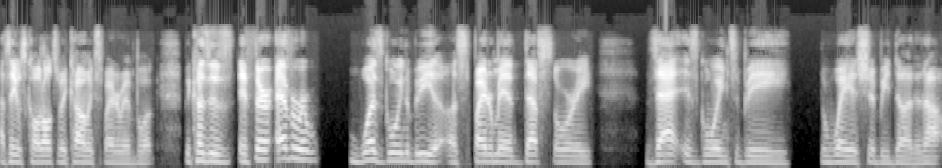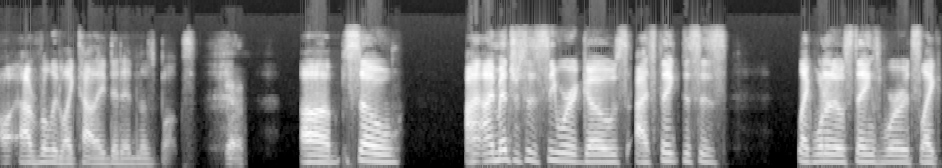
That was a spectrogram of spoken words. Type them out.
I think it was called Ultimate Comic Spider-Man book because was, if there ever was going to be a, a Spider-Man death story, that is going to be the way it should be done. And I I really liked how they did it in those books. Yeah. Uh, so I, I'm interested to see where it goes. I think this is like one of those things where it's like,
